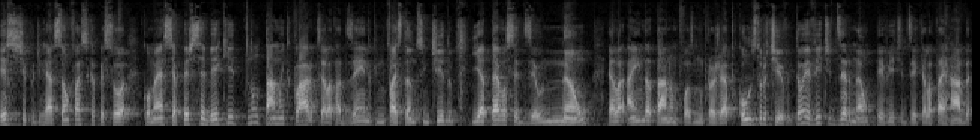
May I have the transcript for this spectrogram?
Esse tipo de reação faz com que a pessoa comece a perceber que não está muito claro o que ela está dizendo, que não faz tanto sentido, e até você dizer o não, ela ainda está num, num projeto construtivo. Então evite dizer não, evite dizer que ela está errada,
